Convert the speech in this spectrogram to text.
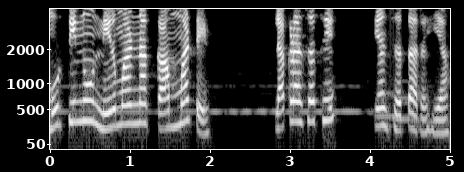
મૂર્તિનું નિર્માણના કામ માટે લાકડા સાથે ત્યાં જતા રહ્યા.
